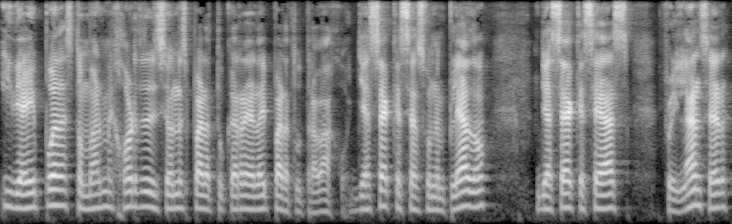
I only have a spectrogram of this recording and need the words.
y de ahí puedas tomar mejores decisiones para tu carrera y para tu trabajo, ya sea que seas un empleado, ya sea que seas freelancer,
